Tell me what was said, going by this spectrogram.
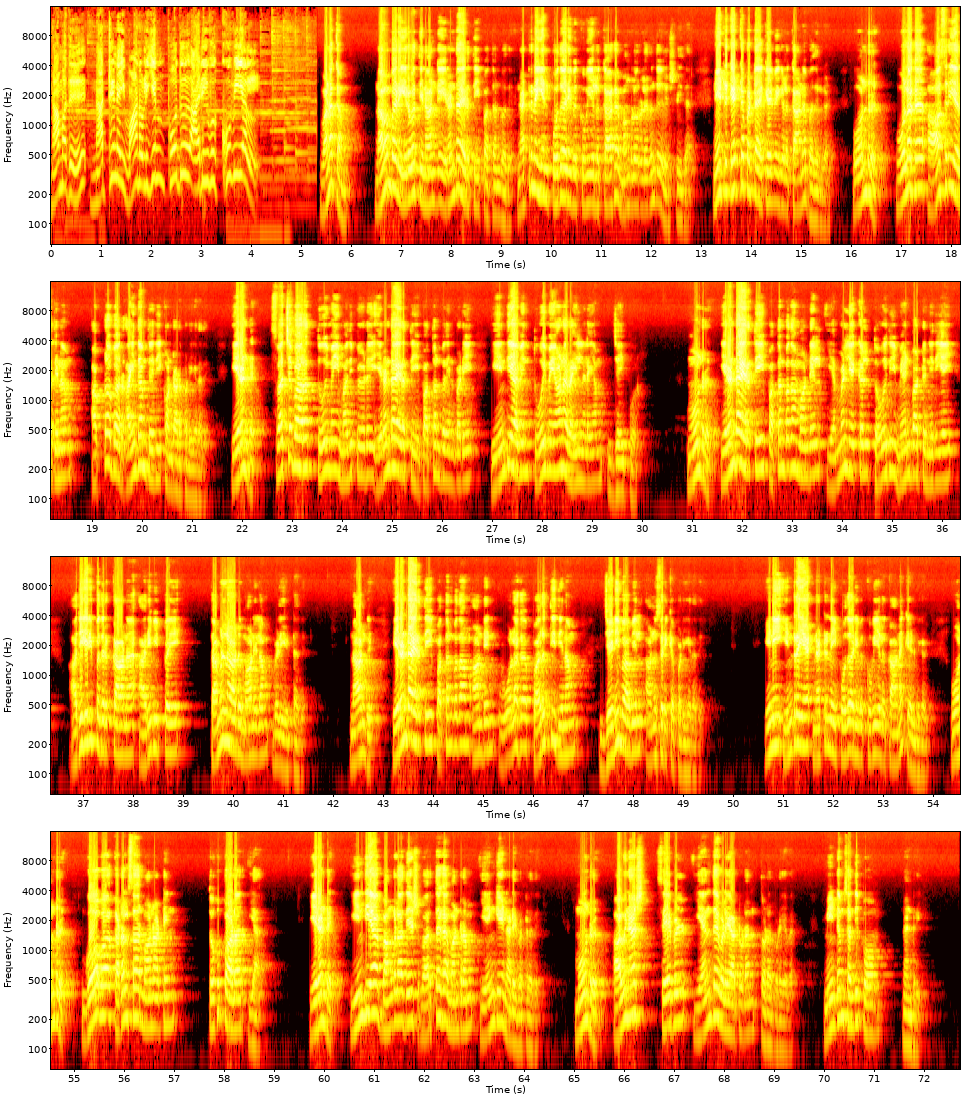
நமது நற்றினை வானொலியின் பொது அறிவு குவியல். வணக்கம். நவம்பர் இருபத்தி நான்கு இரண்டாயிரத்தி பத்தொன்பது. நற்றினையின் பொது அறிவு குவியலுக்காக மங்களூரிலிருந்து ஸ்ரீதர். நேற்று கேட்கப்பட்ட கேள்விகளுக்கான பதில்கள். ஒன்று உலக ஆசிரியர் தினம் அக்டோபர் ஐந்தாம் தேதி கொண்டாடப்படுகிறது. இரண்டு ஸ்வச்ச பாரத் தூய்மை மதிப்பீடு இரண்டாயிரத்தி பத்தொன்பதின் படி இந்தியாவின் தூய்மையான ரயில் நிலையம் ஜெய்ப்பூர். மூன்று இரண்டாயிரத்தி பத்தொன்பதாம் ஆண்டில் எம்எல்ஏக்கள் தொகுதி மேம்பாட்டு நிதியை அதிகரிப்பதற்கான அறிவிப்பை தமிழ்நாடு மாநிலம் வெளியிட்டது. நான்கு இரண்டாயிரத்தி பத்தொன்பதாம் ஆண்டின் உலக பருத்தி தினம் ஜெனிவாவில் அனுசரிக்கப்படுகிறது. இனி இன்றைய நற்றினை பொது அறிவு குவியலுக்கான கேள்விகள். ஒன்று கோவா கடல்சார் மாநாட்டின் தொகுப்பாளர் யார்? இரண்டு இந்தியா பங்களாதேஷ் வர்த்தக மன்றம் எங்கே நடைபெற்றது? மூன்று அவினாஷ் சேபிள் எந்த விளையாட்டுடன் தொடர்புடையவர்? மீண்டும் சந்திப்போம். நன்றி.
